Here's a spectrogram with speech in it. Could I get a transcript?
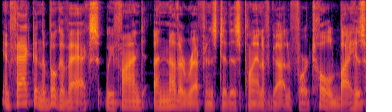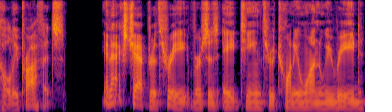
In fact, in the book of Acts, we find another reference to this plan of God foretold by his holy prophets. In Acts chapter 3, verses 18 through 21, we read,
